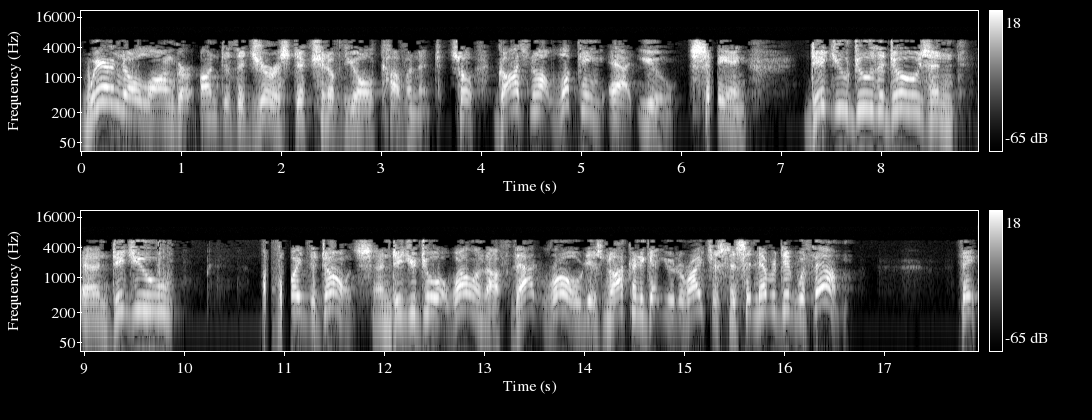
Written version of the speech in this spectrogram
We're no longer under the jurisdiction of the old covenant. So God's not looking at you saying, did you do the do's and, and did you avoid the don'ts and did you do it well enough? That road is not going to get you to righteousness. It never did with them. They,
